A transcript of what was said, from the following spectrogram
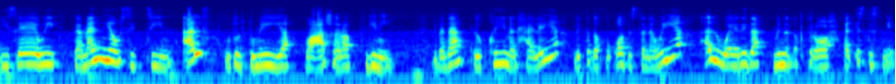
يساوي 68 ألف و310 جنيه. يبقى ده القيمة الحالية للتدفقات السنوية الواردة من الاقتراح الاستثماري.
